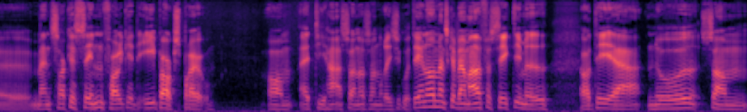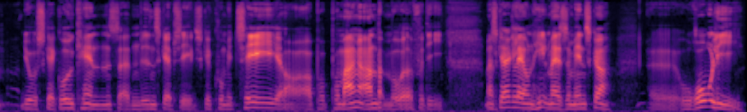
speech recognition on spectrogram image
øh, man så kan sende folk et e-boksbrev, om at de har sådan og sådan en risiko. Det er noget, man skal være meget forsigtig med, og det er noget, som jo skal godkendes af den videnskabsetiske komité og, og på, på mange andre måder, fordi man skal ikke lave en hel masse mennesker øh, urolige,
